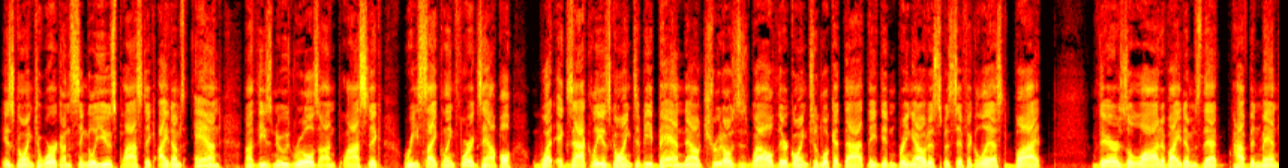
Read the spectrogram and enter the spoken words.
is going to work on single use plastic items and uh, these new rules on plastic recycling. For example, what exactly is going to be banned? Now, Trudeau's as well, they're going to look at that. They didn't bring out a specific list, but there's a lot of items that have been men-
